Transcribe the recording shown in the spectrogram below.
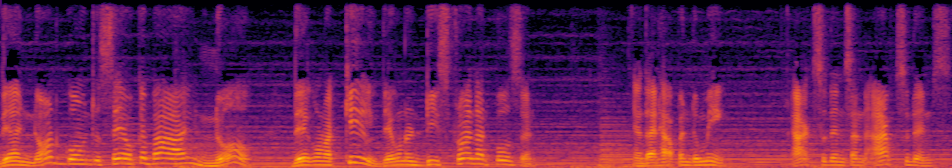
they are not going to say okay bye. No. They're gonna kill they're gonna destroy that person. And that happened to me. Accidents and accidents.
